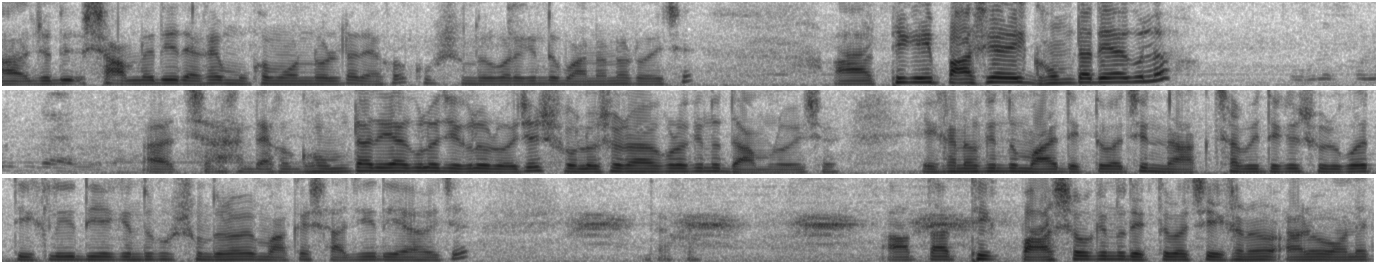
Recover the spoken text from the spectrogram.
আর যদি সামনে দিয়ে দেখায় মুখমণ্ডলটা, দেখো, খুব সুন্দর করে কিন্তু বানানো রয়েছে। আর ঠিক এই পাশে এই ঘোমটা দেওয়াগুলো আচ্ছা দেখো, ঘোমটা দেওয়াগুলো যেগুলো রয়েছে, ষোলোশো টাকা করে কিন্তু দাম রয়েছে। এখানেও কিন্তু মায়ের দেখতে পাচ্ছি, নাক ছাবি থেকে শুরু করে টিকলি দিয়ে কিন্তু খুব সুন্দরভাবে মাকে সাজিয়ে দেওয়া হয়েছে। দেখো, আর তার ঠিক পাশেও কিন্তু দেখতে পাচ্ছি, এখানেও আরও অনেক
